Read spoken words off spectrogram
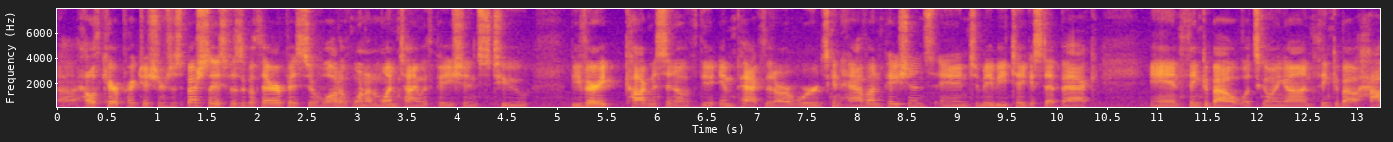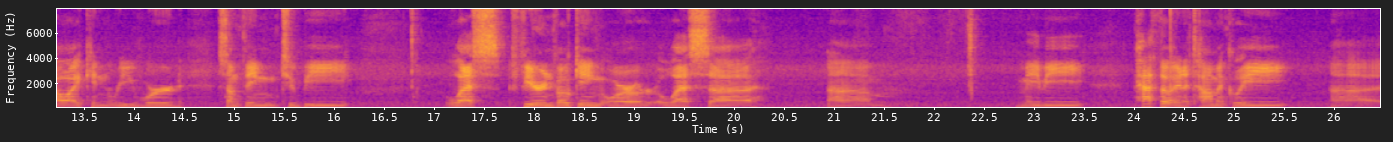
uh, healthcare practitioners, especially as physical therapists, to have a lot of one-on-one time with patients to be very cognizant of the impact that our words can have on patients, and to maybe take a step back and think about what's going on. Think about how I can reword something to be less fear-invoking or less uh, um, maybe pathoanatomically uh,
